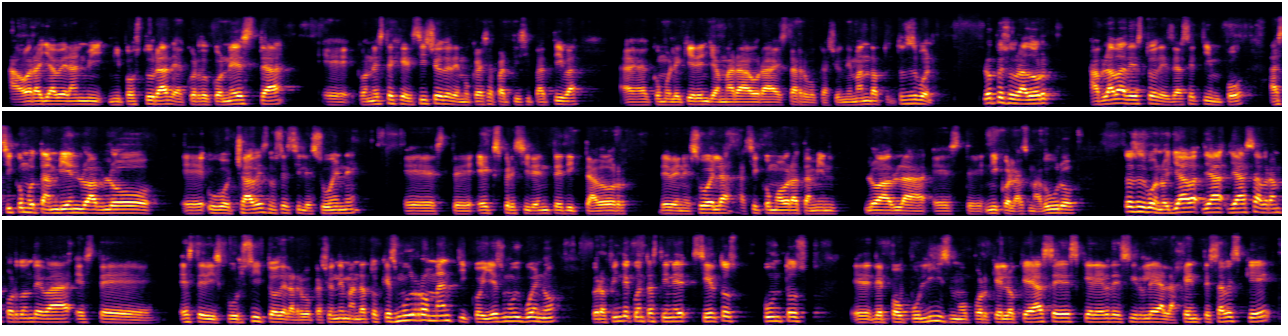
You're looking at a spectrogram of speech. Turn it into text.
ahora ya verán mi, postura de acuerdo con, esta, eh, con este ejercicio de democracia participativa, eh, como le quieren llamar ahora a esta revocación de mandato. Entonces, bueno, López Obrador hablaba de esto desde hace tiempo, así como también lo habló eh, Hugo Chávez, no sé si le suene, este expresidente dictador de Venezuela, así como ahora también lo habla este, Nicolás Maduro. Entonces, bueno, ya, ya, ya sabrán por dónde va este, este discursito de la revocación de mandato, que es muy romántico y es muy bueno, pero a fin de cuentas tiene ciertos puntos eh, de populismo, porque lo que hace es querer decirle a la gente, ¿sabes qué?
